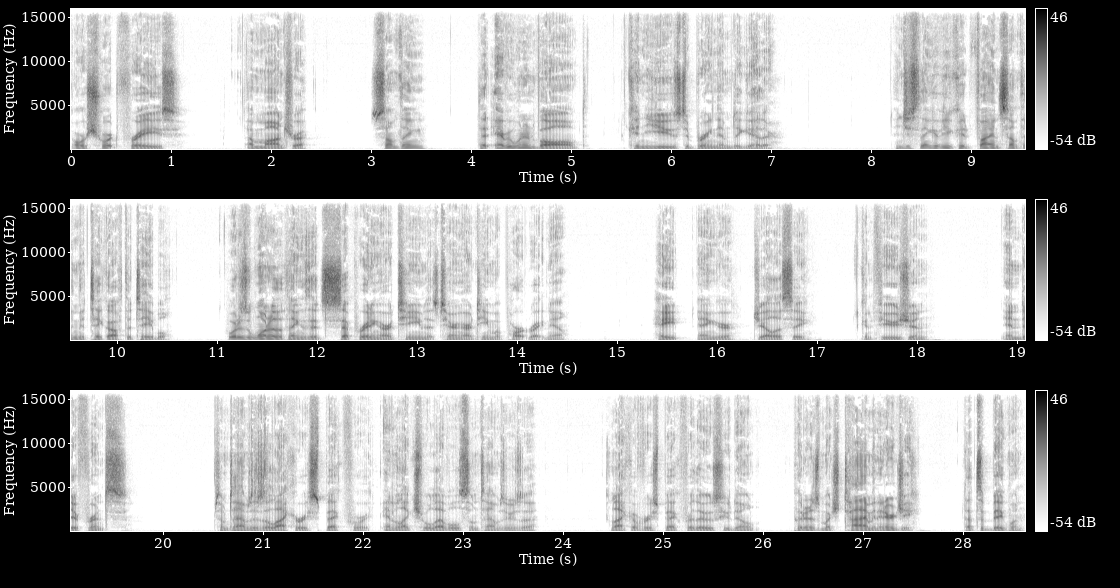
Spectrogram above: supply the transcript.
or a short phrase, a mantra, something that everyone involved can use to bring them together. And just think if you could find something to take off the table. What is one of the things that's separating our team, that's tearing our team apart right now? Hate, anger, jealousy, confusion, indifference. Sometimes there's a lack of respect for intellectual levels. Sometimes there's a lack of respect for those who don't put in as much time and energy. That's a big one.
